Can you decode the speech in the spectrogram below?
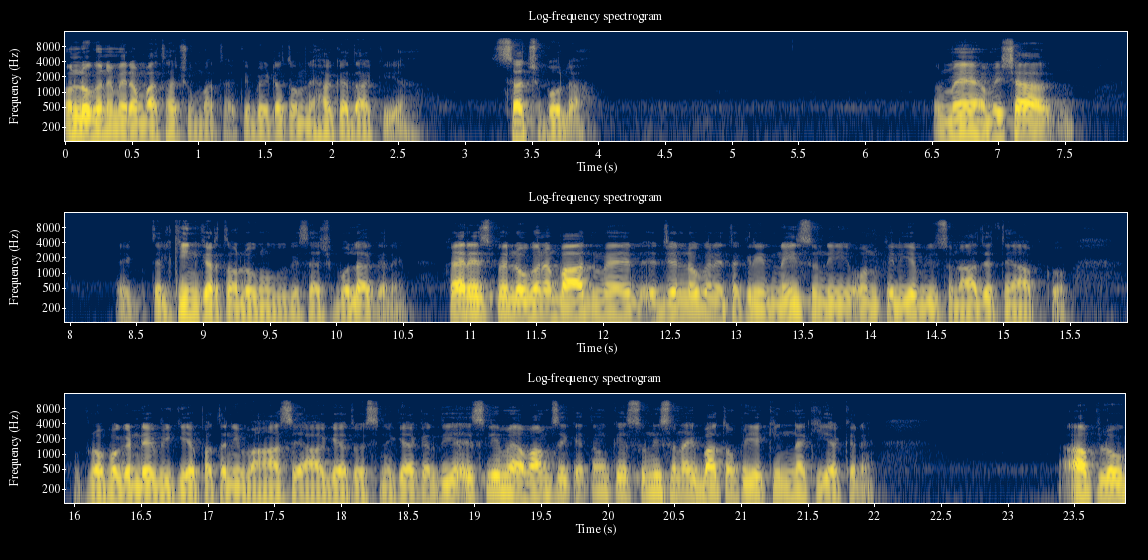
ان لوگوں نے میرا ماتھا چوما تھا کہ بیٹا تم نے حق ادا کیا۔ سچ بولا۔ اور میں ہمیشہ ایک تلقین کرتا ہوں لوگوں کو کہ سچ بولا کریں۔ خیر، اس پہ لوگوں نے بعد میں جن لوگوں نے تقریر نہیں سنی، ان کے لیے بھی سنا دیتے ہیں آپ کو۔ پروپاگنڈے بھی کیا، پتہ نہیں وہاں سے آ گیا تو اس نے کیا کر دیا۔ اس لیے میں عوام سے کہتا ہوں کہ سنی سنائی باتوں پہ یقین نہ کیا کریں۔ آپ لوگ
